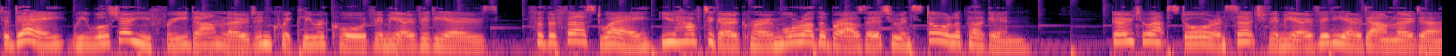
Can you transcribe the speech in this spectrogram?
Today, we will show you free download and quickly record Vimeo videos. For the first way, you have to go Chrome or other browser to install a plugin. Go to App Store and search Vimeo Video Downloader.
